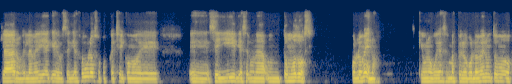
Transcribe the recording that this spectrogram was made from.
claro, en la medida que sería fabuloso, pues, ¿cachai? Como de eh, seguir y hacer una, un tomo 2, por lo menos que uno puede hacer más, pero por lo menos un tomo.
